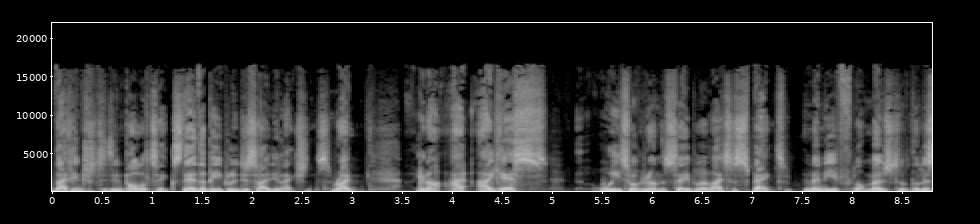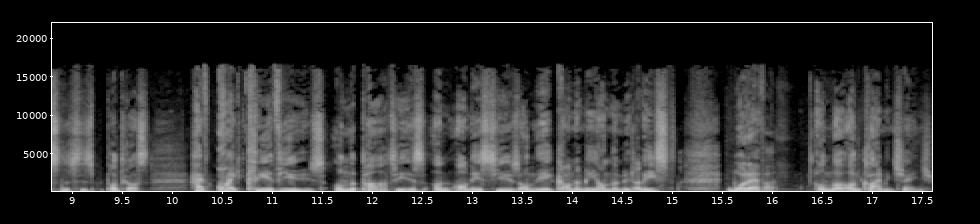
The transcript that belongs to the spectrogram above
that interested in politics, they're the people who decide elections, right? You know, I, I guess we talking around the table, and I suspect many, if not most, of the listeners to this podcast have quite clear views on the parties, on, on issues, on the economy, on the Middle East, whatever, on the, on climate change.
